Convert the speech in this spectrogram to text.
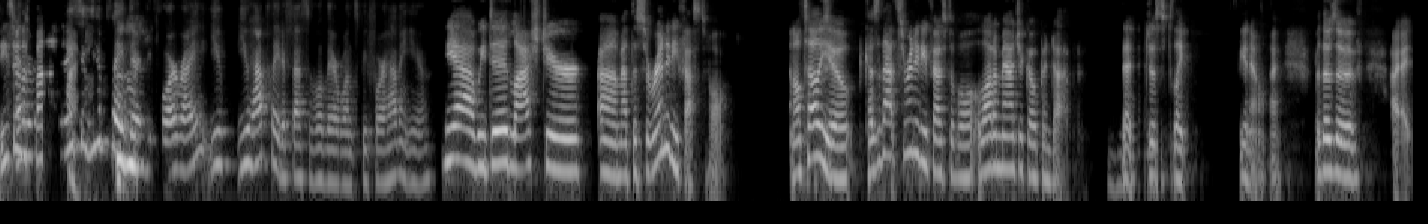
These are And the fun. Lisa, you played there before, right? You you have played a festival there once before, haven't you? Yeah, we did last year um, at the Serenity Festival. And I'll tell you, because of that Serenity Festival, a lot of magic opened up. That just like, you know, I, for those of I,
